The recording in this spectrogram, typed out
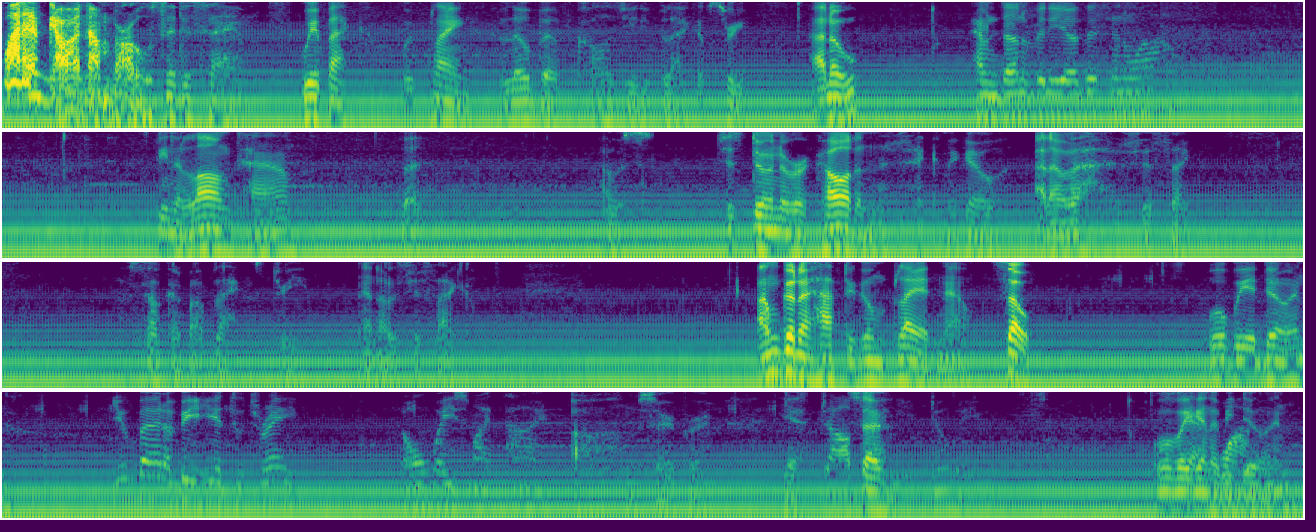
What is going on, bros? It is Sam. We're back. We're playing a little bit of Call of Duty Black Ops 3. I know, haven't done a video of this in a while. It's been a long time, but I was just doing a recording a second ago, and I was just like, I was talking about Black Ops 3, and I was just like, I'm gonna have to go and play it now. So, what we are doing? You better be here to train. Don't waste my time. Yeah. So, I need doing. what we're gonna be doing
